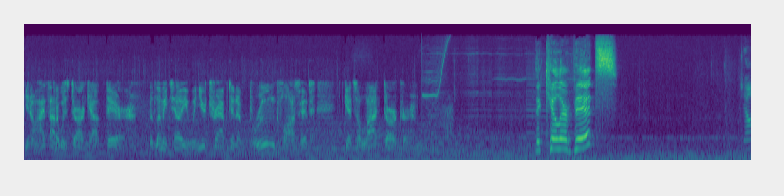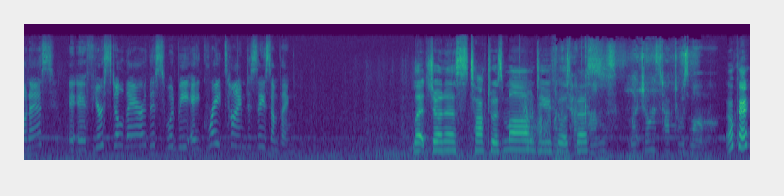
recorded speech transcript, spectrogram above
You know, I thought it was dark out there, but let me tell you, when you're trapped in a broom closet, it gets a lot darker. The killer bits? Jonas? If you're still there, this would be a great time to say something. Let Jonas talk to his mom. Do you when feel the it's best? comes, let Jonas talk to his mom. Okay.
